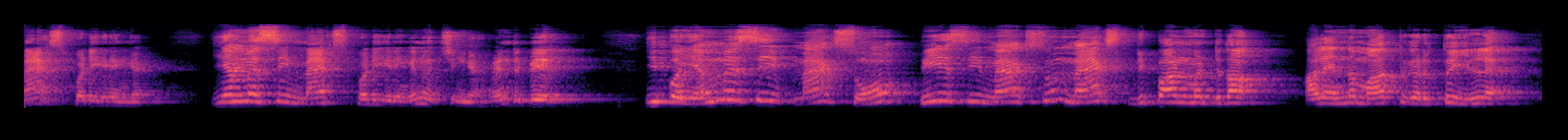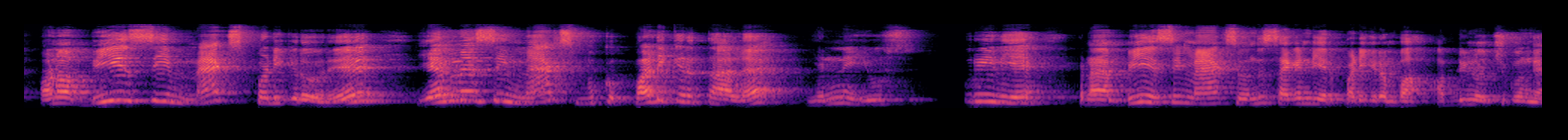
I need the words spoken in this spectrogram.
மேக்ஸ் படிக்கிறீங்க. எம்எஸ்சி மேக்ஸ் படிக்கிறீங்கன்னு வச்சுங்க ரெண்டு பேர். இப்போ எம்எஸ்சி மேக்ஸும் பிஎஸ்சி மேக்ஸும் மேக்ஸ் டிபார்ட்மெண்ட் தான். அதில் எந்த மாற்று கருத்தும் இல்லை. ஆனால் பிஎஸ்சி மேக்ஸ் படிக்கிறவர் எம்எஸ்சி மேக்ஸ் புக்கு படிக்கிறதால என்ன யூஸ் புரியலையே. இப்போ நான் பிஎஸ்சி மேக்ஸ் வந்து செகண்ட் இயர் படிக்கிறேன்ப்பா அப்படின்னு வச்சுக்கோங்க.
